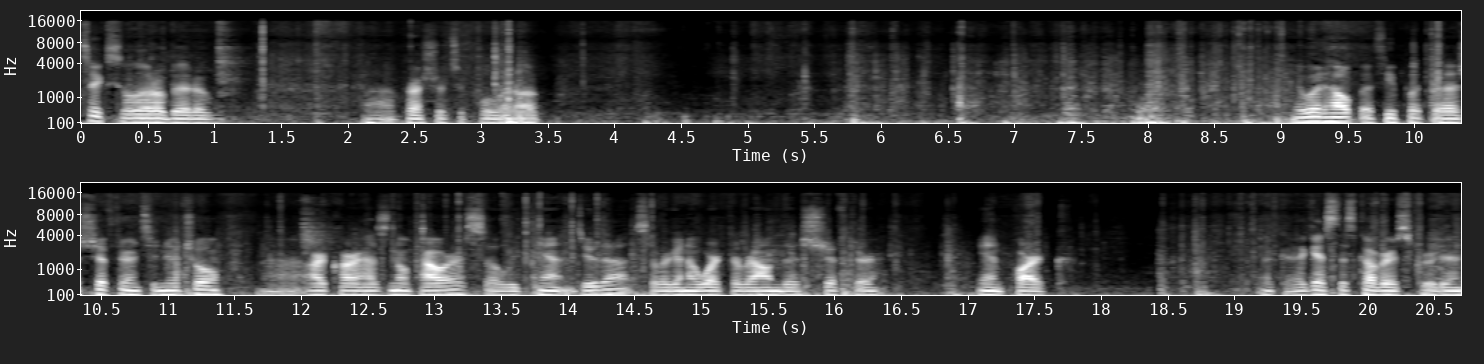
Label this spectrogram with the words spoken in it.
Takes a little bit of uh, pressure to pull it up. It would help if you put the shifter into neutral. Uh, our car has no power, so we can't do that. So we're gonna work around the shifter in park. Okay, I guess this cover is screwed in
